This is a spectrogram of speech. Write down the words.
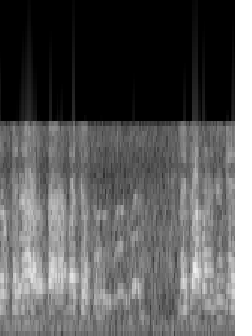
લોકો બચ્યો તું. નહીં તો આપણને શું કે?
